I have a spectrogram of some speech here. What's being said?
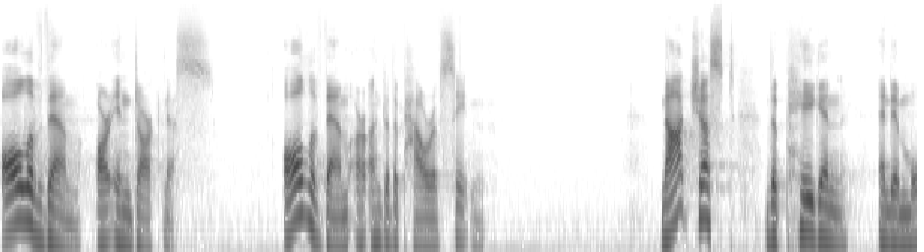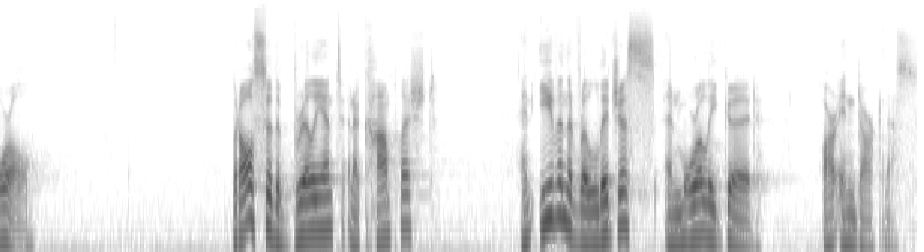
all of them are in darkness. All of them are under the power of Satan. Not just the pagan and immoral, but also the brilliant and accomplished, and even the religious and morally good are in darkness.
